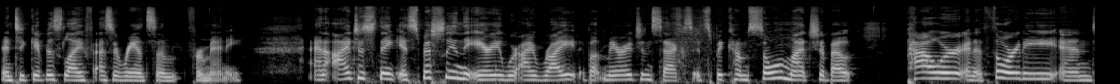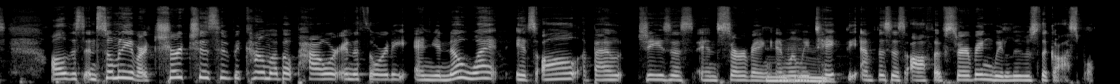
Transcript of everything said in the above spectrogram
and to give his life as a ransom for many. And I just think, especially in the area where I write about marriage and sex, it's become so much about power and authority and all of this. And so many of our churches have become about power and authority. And you know what? It's all about Jesus and serving. Mm-hmm. And when we mm-hmm. take the emphasis off of serving, we lose the gospel.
